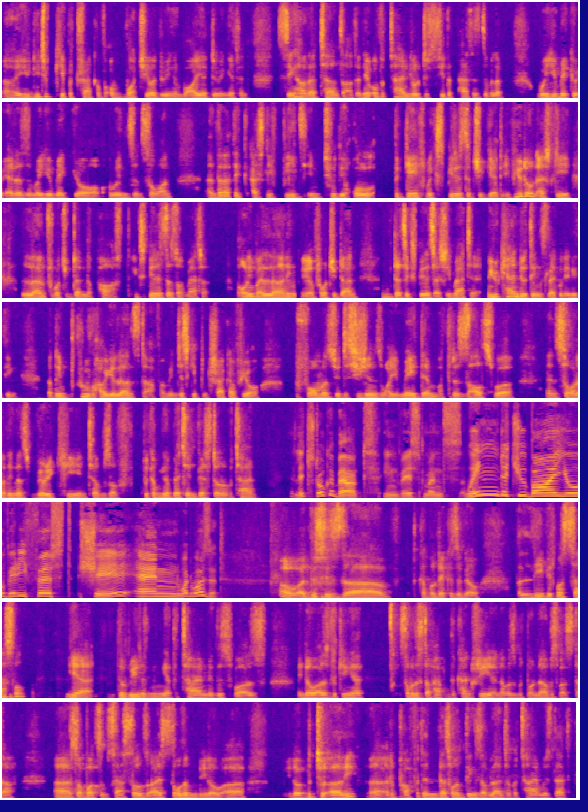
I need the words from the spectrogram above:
Uh, you need to keep a track of, of what you're doing and why you're doing it and seeing how that turns out. And over time, you'll just see the patterns develop where you make your errors and where you make your wins and so on. And then I think actually feeds into the whole the gain from experience that you get. If you don't actually learn from what you've done in the past, experience does not matter. Only by learning from what you've done does experience actually matter. You can do things like with anything that improve how you learn stuff. I mean, just keeping track of your performance, your decisions, why you made them, what the results were, and so on. I think that's very key in terms of becoming a better investor over time. Let's talk about investments. When did you buy your very first share and what was it? Oh, uh, this is uh, a couple of decades ago. I believe it was Sasol. Yeah, the reasoning at the time this was, you know, I was looking at some of the stuff happening in the country, and I was a bit more nervous about stuff. Uh, so I bought some Sasols. I sold them, you know, uh, you know, a bit too early uh, at a profit, and that's one of the things I've learned over time is that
